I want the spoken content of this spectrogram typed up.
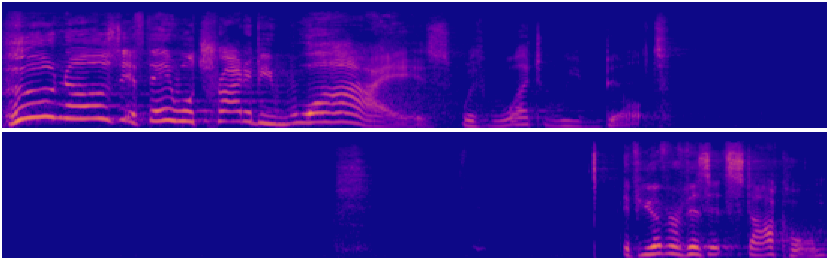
Who knows if they will try to be wise with what we've built? If you ever visit Stockholm,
